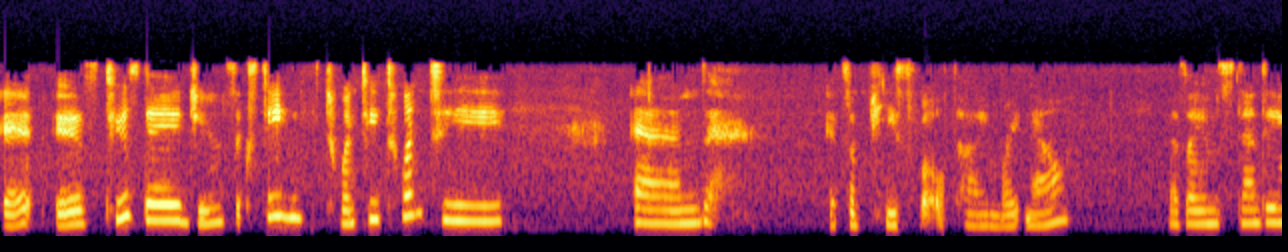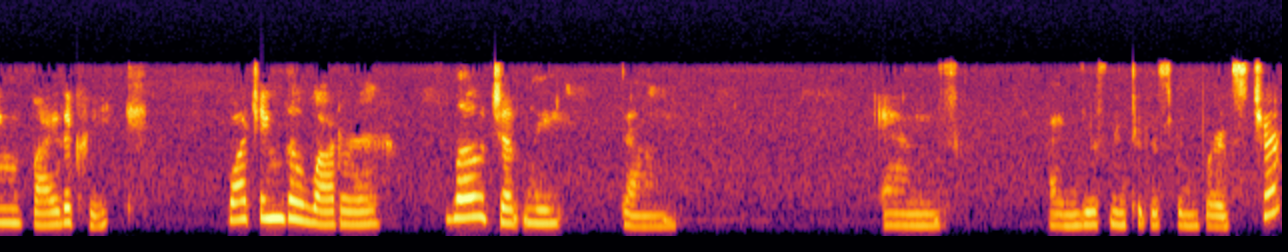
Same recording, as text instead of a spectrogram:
It is Tuesday, June 16th, 2020, and it's a peaceful time right now as I am standing by the creek, watching the water flow gently down, and I'm listening to the spring birds chirp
